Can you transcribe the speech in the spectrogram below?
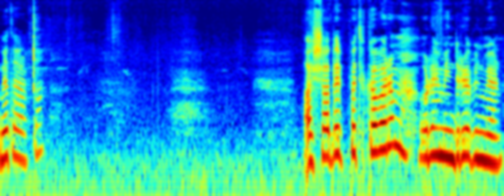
Ne taraftan? Aşağıda bir patika var ama oraya mı indiriyor bilmiyorum.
